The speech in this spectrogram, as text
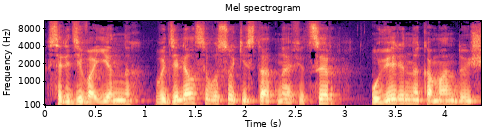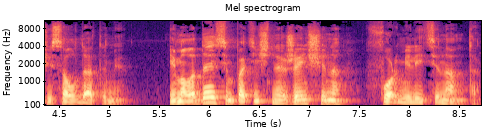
Среди военных выделялся высокий статный офицер, уверенно командующий солдатами – и молодая симпатичная женщина в форме лейтенанта.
